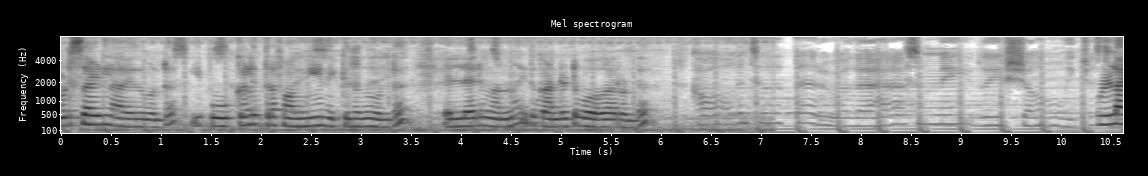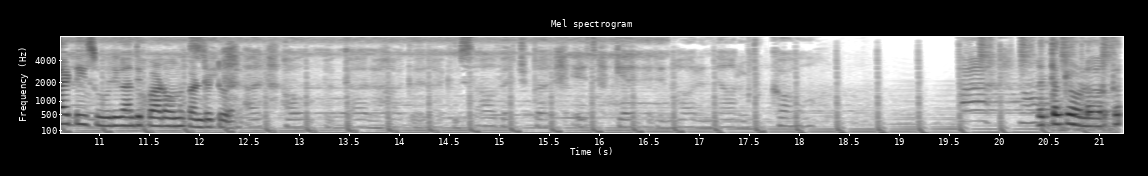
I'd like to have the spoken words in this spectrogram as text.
റോഡ് സൈഡിലായതുകൊണ്ട് ഈ പൂക്കൾ ഇത്ര ഭംഗി നിൽക്കുന്നത് കൊണ്ട് എല്ലാവരും വന്ന് ഇത് കണ്ടിട്ട് പോകാറുണ്ട്. ഫുള്ളായിട്ട് ഈ സൂര്യകാന്തി പാടം ഒന്ന് കണ്ടിട്ട് വരാം. അടുത്തൊക്കെ ഉള്ളവർക്ക്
